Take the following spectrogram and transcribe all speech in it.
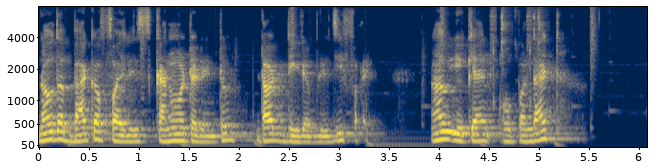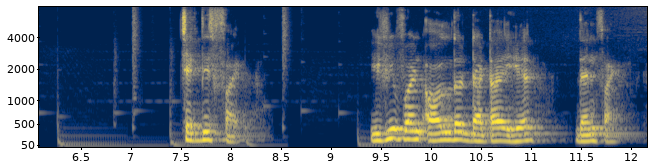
Now the backup file is converted into .dwg file. Now you can open that check this file. If you find all the data here then fine.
